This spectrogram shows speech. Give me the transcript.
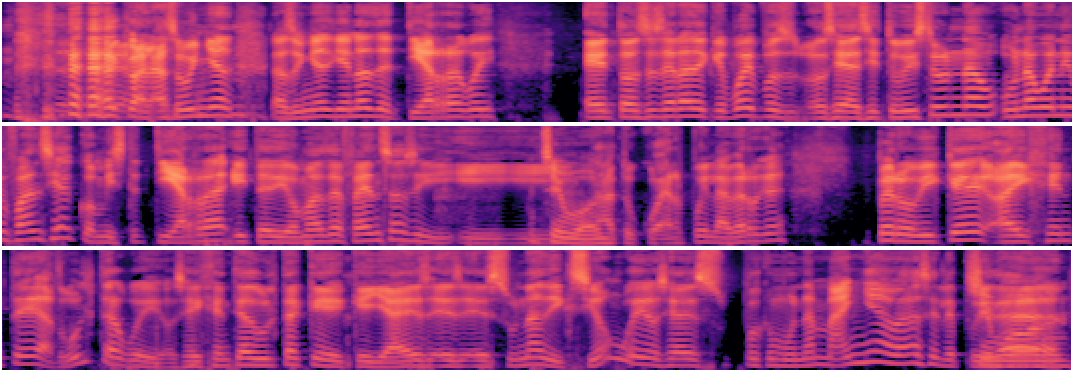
con las uñas, las uñas llenas de tierra, güey. Entonces era de que, güey, pues, o sea, si tuviste una, una buena infancia, comiste tierra y te dio más defensas y, y- y a tu cuerpo y la verga. Pero vi que hay gente adulta, güey. O sea, hay gente adulta que, que ya es, es, es una adicción, güey. O sea, es pues como una maña, ¿verdad? Se le pudiera Simón.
